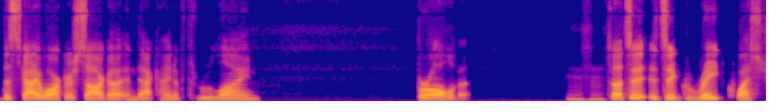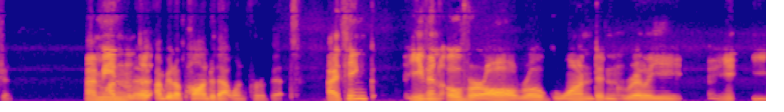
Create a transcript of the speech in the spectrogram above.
the Skywalker saga and that kind of through line for all of it. Mm-hmm. So that's a it's a great question. I I'm mean, gonna I'm gonna ponder that one for a bit. I think even overall, Rogue One didn't really. Y- y-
